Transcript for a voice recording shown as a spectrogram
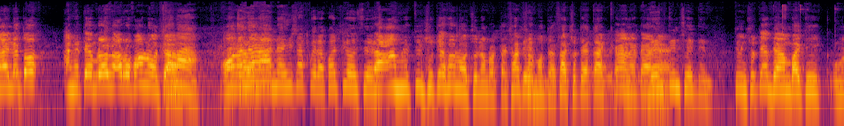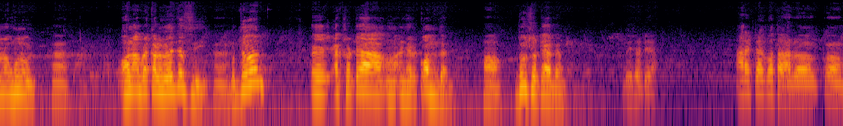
নাহলে তো আনেতে আমরা আরও পাওয়া হইতাম। না আচ্ছা, হিসাব করে আমরা তিনশো টাকা হচ্ছে আমরা সাতশোর মধ্যে। সাতশো টাকা তিনশো দিন তিনশো টাকা দাম ভাই ঠিক। শুনুন হ্যাঁ। অন আমরা কারণ যাচ্ছি হ্যাঁ। বুঝুন? এই একশো টাকা কম দেন। হ্যাঁ। দুশো টাকা দেন। দুইশো টাকা। আরেকটা কথা। আর কম।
